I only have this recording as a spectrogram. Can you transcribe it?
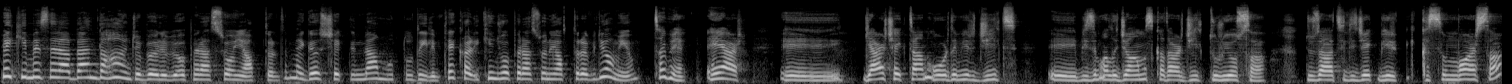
Peki mesela ben daha önce böyle bir operasyon yaptırdım ve göz şeklimden mutlu değilim. Tekrar ikinci operasyonu yaptırabiliyor muyum? Tabii eğer e, gerçekten orada bir cilt e, bizim alacağımız kadar cilt duruyorsa, düzeltilecek bir kısım varsa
